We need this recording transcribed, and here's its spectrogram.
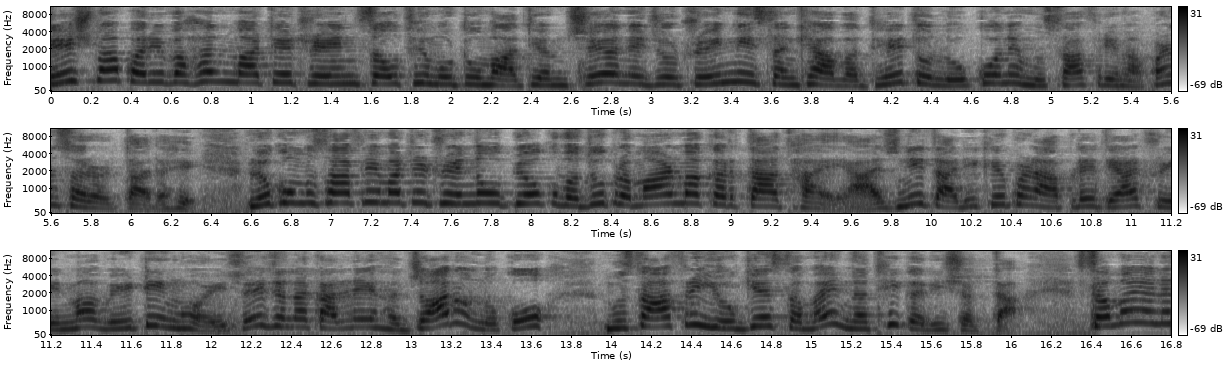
દેશમાં પરિવહન માટે ટ્રેન સૌથી મોટું માધ્યમ છે અને જો ટ્રેનની સંખ્યા વધે તો લોકોને મુસાફરીમાં પણ સરળતા રહે. લોકો મુસાફરી માટે ટ્રેનનો ઉપયોગ વધુ પ્રમાણમાં કરતા થાય. આજની તારીખે પણ આપણે ત્યાં ટ્રેનમાં વેઇટિંગ હોય છે, જેના કારણે હજારો લોકો મુસાફરી યોગ્ય સમય નથી કરી શકતા. સમય અને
